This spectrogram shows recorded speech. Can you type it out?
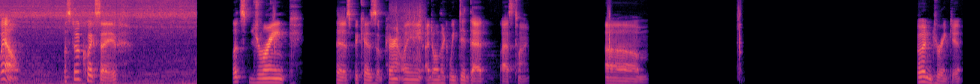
Well, let's do a quick save. Let's drink this because apparently I don't think we did that last time. Um, go ahead and drink it.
